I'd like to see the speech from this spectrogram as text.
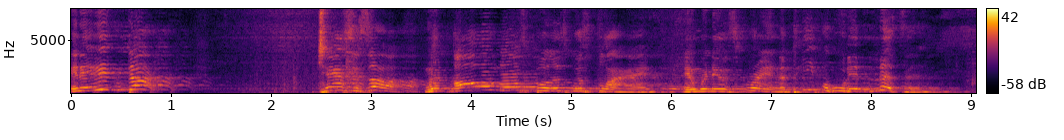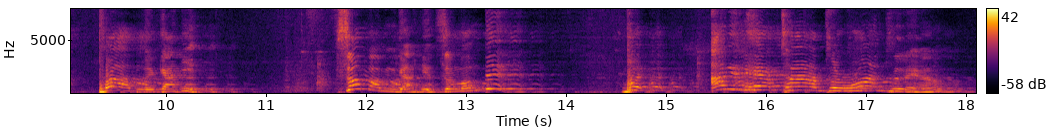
and they didn't duck. Chances are, when all those bullets was flying, and when they were spraying, the people who didn't listen probably got hit. Some of them got hit, some of them didn't. But I didn't have time to run to them,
